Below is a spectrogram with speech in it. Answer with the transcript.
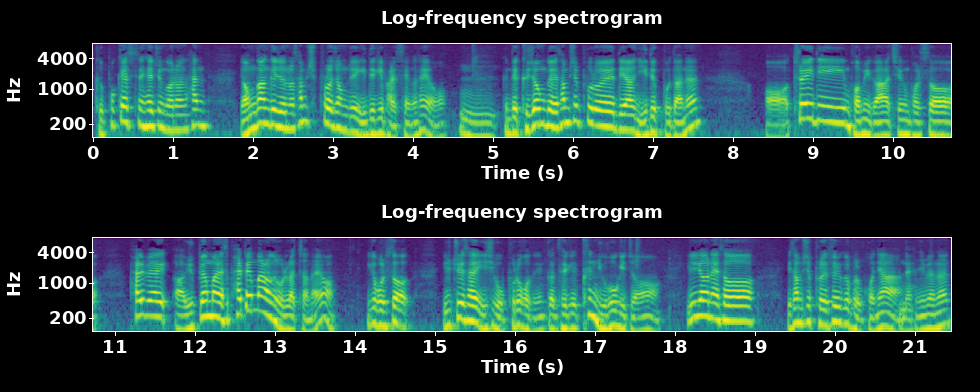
그 forecasting 해준 거는 한 연간 기준으로 30% 정도의 이득이 발생을 해요. 음. 근데 그 정도의 30%에 대한 이득보다는 어, trading 범위가 지금 벌써 800, 아, 600만에서 800만 원을 올랐잖아요. 이게 벌써 일주일 사이에 25%거든요. 그러니까 되게 큰 유혹이죠. 1년에서 20, 30%의 수익을 볼 거냐, 네. 아니면은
